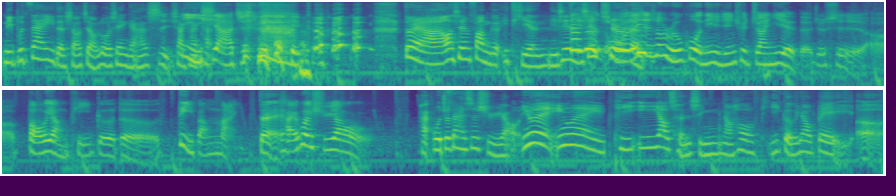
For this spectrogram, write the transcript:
你不在意的小角落，先给他试一下看看，腋下之类的。对啊，然后先放个一天，你先。但是我的意思说，如果你已经去专业的就是呃保养皮革的地方买，对，还会需要，还我觉得还是需要，因为因为皮衣要成型，然后皮革要被呃。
